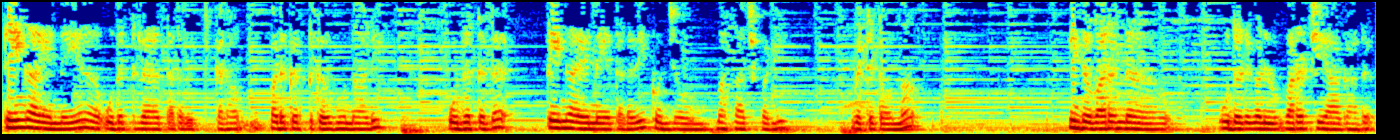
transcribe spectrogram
தேங்காய் எண்ணெயை உதட்டில் தடவிக்கலாம். படுக்கிறதுக்கு முன்னாடி உதட்டில் தேங்காய் எண்ணெயை தடவி கொஞ்சம் மசாஜ் பண்ணி விட்டுட்டோம்னா இந்த வறண்ட உதடுகள் வறட்சி ஆகாது.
